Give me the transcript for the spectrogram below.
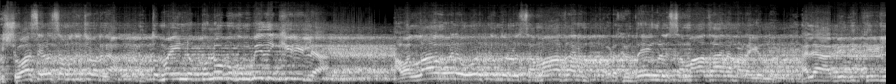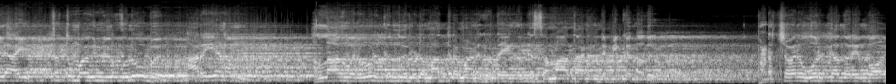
വിശ്വാസികളെ സംബന്ധിച്ച് പറഞ്ഞില്ല കുലൂബ് കുമ്പിതിക്കില്ല ഓർക്കുന്നൊരു സമാധാനം അവിടെ ഹൃദയങ്ങൾ സമാധാനം അടയുന്നു അല്ല അഭിധിക്കിരില്ലായി കുലൂബ് അറിയണം. അള്ളാഹുവിനെ ഓർക്കുന്നവരുടെ മാത്രമാണ് ഹൃദയങ്ങൾക്ക് സമാധാനം ലഭിക്കുന്നത്. പടച്ചവനെ ഓർക്കുക എന്ന് പറയുമ്പോൾ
